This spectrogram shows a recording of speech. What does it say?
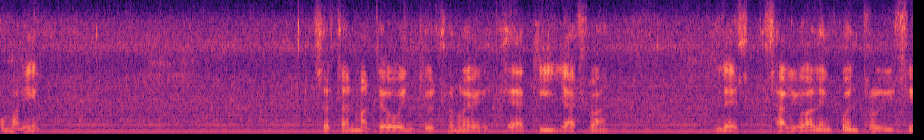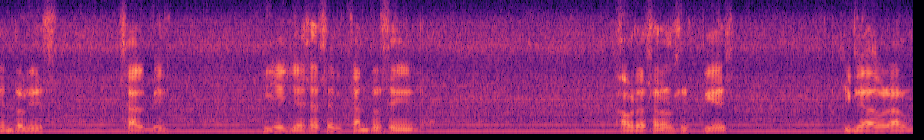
o María. Está en Mateo 28.9. He aquí Yahshua les salió al encuentro diciéndoles salve y ellas acercándose abrazaron sus pies y le adoraron.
